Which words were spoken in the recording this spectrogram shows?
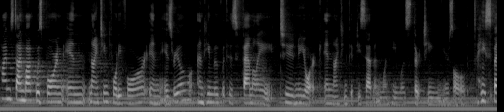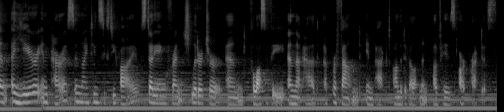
Haim Steinbach was born in 1944 in Israel and he moved with his family to New York in 1957 when he was 13 years old. He spent a year in Paris in 1965 studying French literature and philosophy and that had a profound impact on the development of his art practice.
